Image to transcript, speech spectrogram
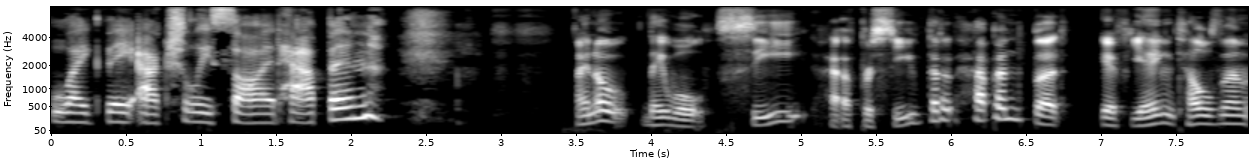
like they actually saw it happen? I know they will see, have perceived that it happened, but if Yang tells them,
